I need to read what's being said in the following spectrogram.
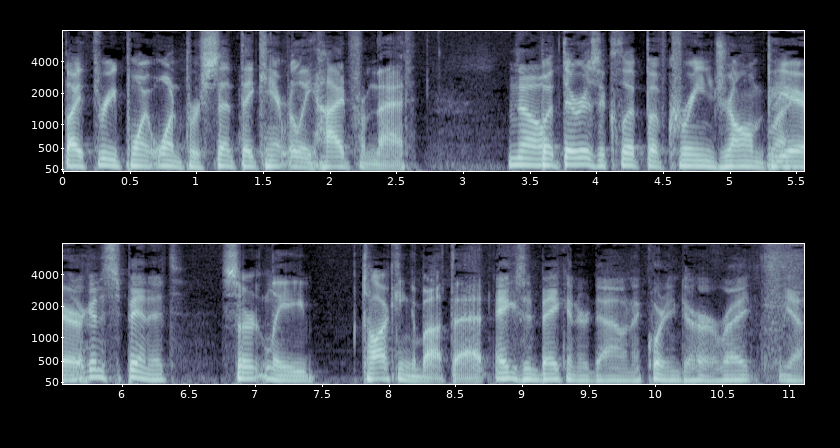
by 3.1%, they can't really hide from that. No. But there is a clip of Karine Jean Right. Pierre They're going to spin it. certainly talking about that. Eggs and bacon are down, according to her, right? Yeah.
